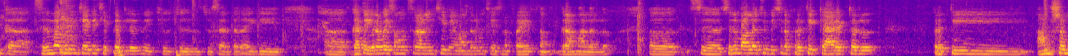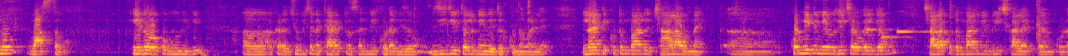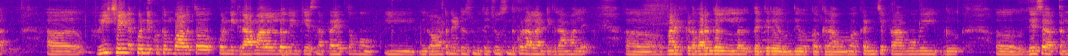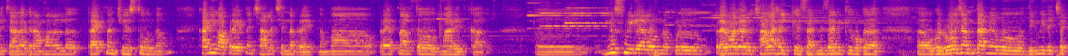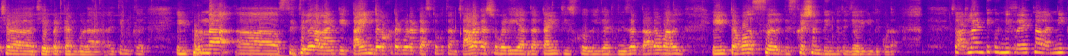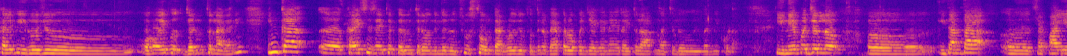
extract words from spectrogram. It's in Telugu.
ఇంకా సినిమా గురించి అయితే చెప్పేది లేదు మీరు చూ చూసారు కదా ఇది గత ఇరవై సంవత్సరాల నుంచి మేమందరము చేసిన ప్రయత్నం గ్రామాలలో. సినిమాలో చూపించిన ప్రతి క్యారెక్టర్ ప్రతి అంశము వాస్తవం. ఏదో ఒక ఊరిది. అక్కడ చూపించిన క్యారెక్టర్స్ అన్నీ కూడా నిజం నిజ జీవితంలో మేము ఎదుర్కొన్న వాళ్ళే. ఇలాంటి కుటుంబాలు చాలా ఉన్నాయి. కొన్నిటిని మేము రీచ్ అవ్వగలిగాము. చాలా కుటుంబాలు మేము రీచ్ కాలేకపోయాము కూడా. రీచ్ అయిన కొన్ని కుటుంబాలతో కొన్ని గ్రామాలలో మేము చేసిన ప్రయత్నము ఈ మీరు ఆల్టర్నేటివ్స్ మీద చూసింది కూడా అలాంటి గ్రామాలే. మనకి ఇక్కడ వరంగల్ దగ్గరే ఉంది ఒక గ్రామం. అక్కడి నుంచి ప్రారంభమై ఇప్పుడు దేశవ్యాప్తంగా చాలా గ్రామాలలో ప్రయత్నం చేస్తూ ఉన్నాము. కానీ మా ప్రయత్నం చాలా చిన్న ప్రయత్నం. మా ప్రయత్నాలతో మారేది కాదు. న్యూస్ మీడియాలో ఉన్నప్పుడు ప్రేమ గారు చాలా హెల్ప్ చేశారు. నిజానికి ఒక ఒక రోజంతా మేము దీని మీద చర్చ చేపట్టాం కూడా. ఐ థింక్ ఇప్పుడున్న స్థితిలో అలాంటి టైం దొరకడం కూడా కష్టపోతాను చాలా కష్టపడి అంత టైం తీసుకోగలిగారు. నిజం దాదాపు రోజు ఎయిట్ అవర్స్ డిస్కషన్ దీని మీద జరిగింది కూడా. సో అట్లాంటి కొన్ని ప్రయత్నాలు అన్నీ కలిపి ఈరోజు ఒకవైపు జరుగుతున్నా కానీ ఇంకా క్రైసిస్ అయితే పెరుగుతూనే ఉంది. మీరు చూస్తూ ఉంటారు రోజు పొద్దున పేపర్ ఓపెన్ చేయగానే రైతుల ఆత్మహత్యలు ఇవన్నీ కూడా. ఈ నేపథ్యంలో ఇదంతా చెప్పాలి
